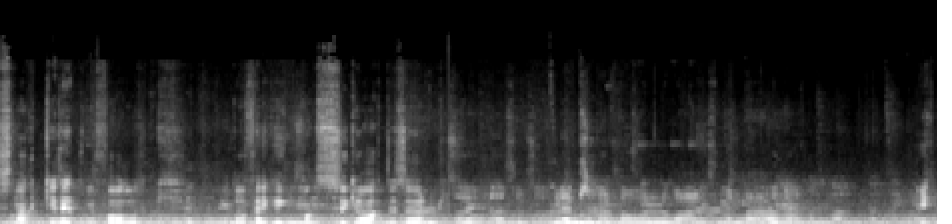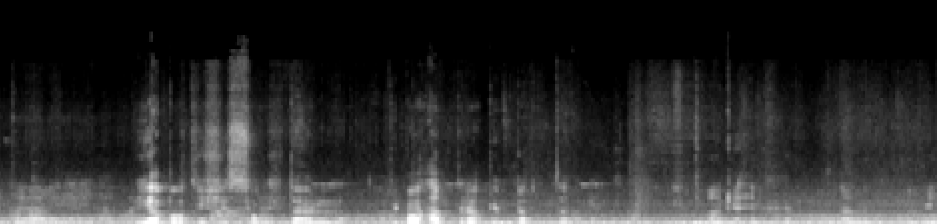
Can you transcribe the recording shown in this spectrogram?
Snakke litt med folk. Da fikk jeg masse gratis øl. Oi, altså Collapsible Hole var liksom en bar da. Etter Ja, bare at de ikke solgte øl. De bare hadde det oppi en bøtte. Ok. Ja, så.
